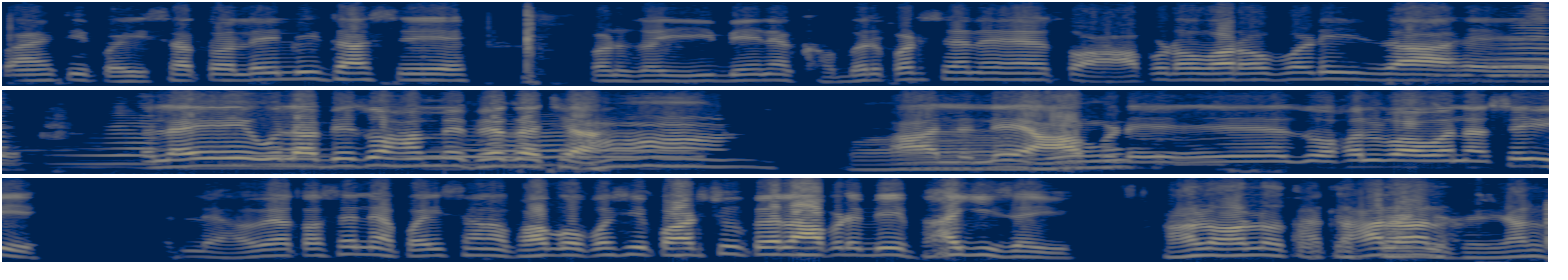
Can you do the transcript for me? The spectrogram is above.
પાસેથી પૈસા તો લઈ લીધા છે. પણ જો ઈ બે ને ખબર પડશે ને તો આપણો વારો પડી જાહે. એટલે એ ઓલા બે જો સામે ભેગા થયા. હાલ લે આપણે જો હલવાવાના સેવી એટલે હવે તો છે ને પૈસા નો ભાગો પછી પાડશું પેલા આપણે બે ભાગી જઈએ. હાલો હાલો તો હાલો, હાલો. હાલો.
